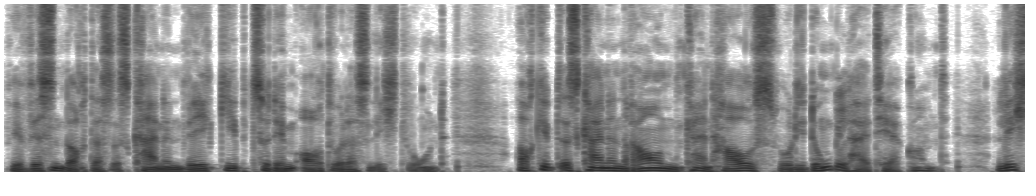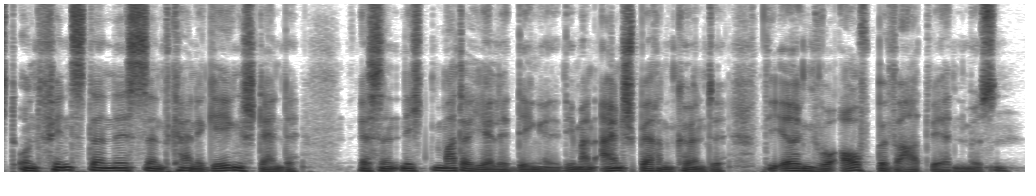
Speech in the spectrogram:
Wir wissen doch, dass es keinen Weg gibt zu dem Ort, wo das Licht wohnt. Auch gibt es keinen Raum, kein Haus, wo die Dunkelheit herkommt. Licht und Finsternis sind keine Gegenstände, es sind nicht materielle Dinge, die man einsperren könnte, die irgendwo aufbewahrt werden müssen.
